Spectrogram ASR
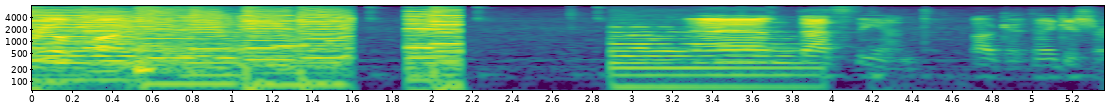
Real fight. And that's the end. Okay, thank you, sure.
